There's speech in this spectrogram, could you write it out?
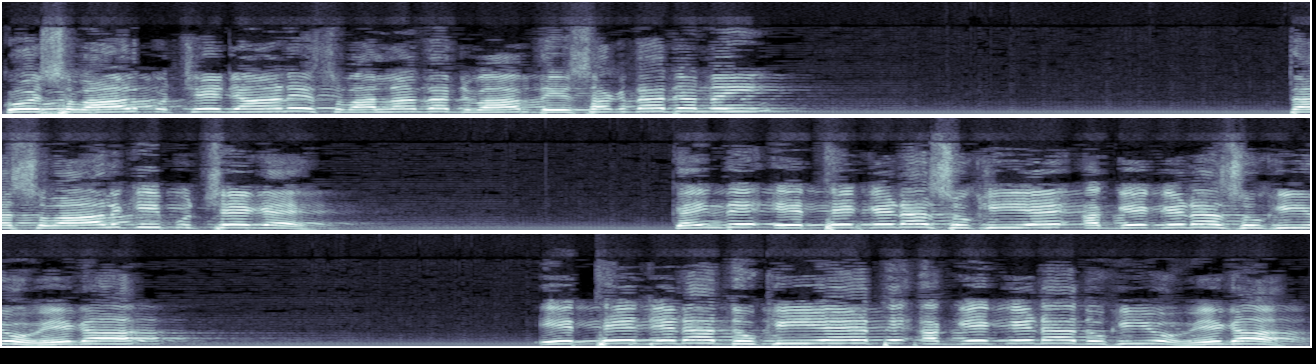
ਕੋਈ ਸਵਾਲ ਪੁੱਛੇ ਜਾਣ, ਇਹ ਸਵਾਲਾਂ ਦਾ ਜਵਾਬ ਦੇ ਸਕਦਾ ਜਾਂ ਨਹੀਂ? ਤਾਂ ਸਵਾਲ ਕੀ ਪੁੱਛੇ ਗਏ? ਕਹਿੰਦੇ, ਇੱਥੇ ਕਿਹੜਾ ਸੁਖੀ ਹੈ? ਅੱਗੇ ਕਿਹੜਾ ਸੁਖੀ ਹੋਵੇਗਾ? ਇੱਥੇ ਜਿਹੜਾ ਦੁਖੀ ਹੈ ਤੇ ਅੱਗੇ ਕਿਹੜਾ ਦੁਖੀ ਹੋਵੇਗਾ?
